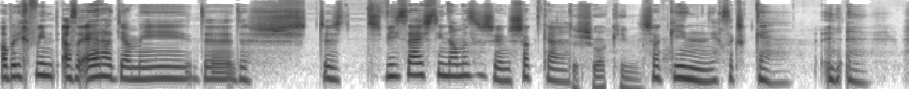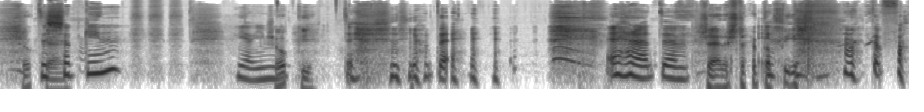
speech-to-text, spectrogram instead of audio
Aber ich finde, also er hat ja mehr, der, der, Sch- der, wie sagst du seinen Namen so schön? Das ist Joaquin. Chagin. Ich sage Chagin. Joaquin. Der Chagin. Ja, immer. Schocki. ja, der. er hat, ähm, Schere, Papier. what the fuck?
